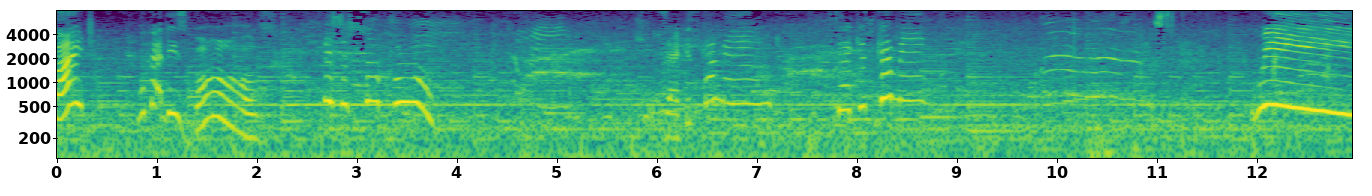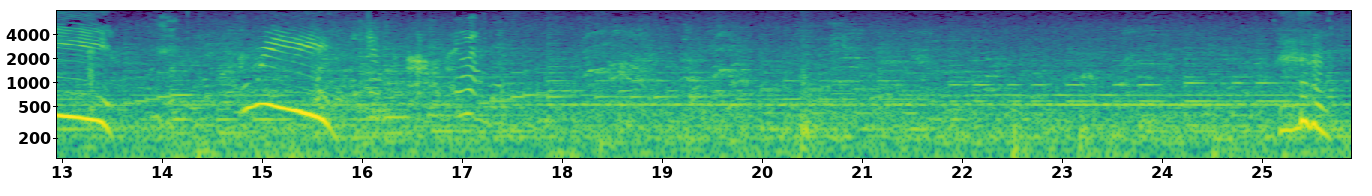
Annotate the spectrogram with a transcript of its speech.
Slide? Look at these balls. This is so cool. Zach is coming. Zach is coming. Whee! Whee!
